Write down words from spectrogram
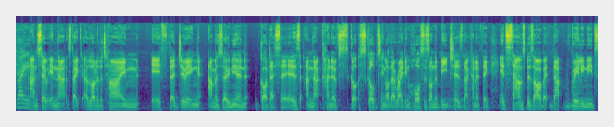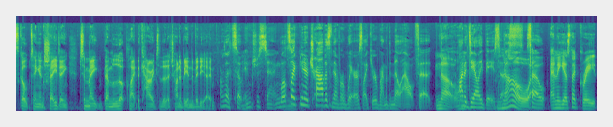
Right. And so in that, it's like a lot of the time. If they're doing Amazonian goddesses and that kind of scu- sculpting, or they're riding horses on the beaches, that kind of thing, it sounds bizarre, but that really needs sculpting and shading to make them look like the character that they're trying to be in the video. Oh, that's so interesting. Well, it's like you know, Travis never wears like your run of the mill outfit. No. on a daily basis. No. So and he has that great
